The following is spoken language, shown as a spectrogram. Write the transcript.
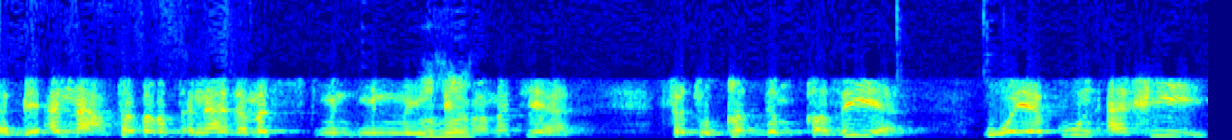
بأن اعتبرت أن هذا مس من, من, من كرامتها فتقدم قضية ويكون أخي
